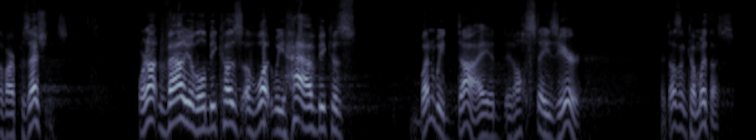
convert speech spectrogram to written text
of our possessions. We're not valuable because of what we have, because when we die, it, it all stays here. It doesn't come with us.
